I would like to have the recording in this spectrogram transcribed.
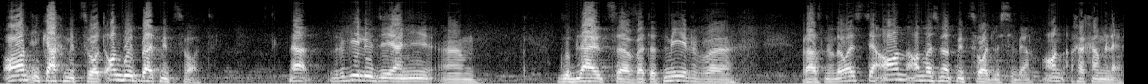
он и как мецвод, он будет брать мецвод. Да, другие люди, они эм, углубляются в этот мир, в, в разные удовольствия, он, он возьмет мецвод для себя, он хахам лев.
